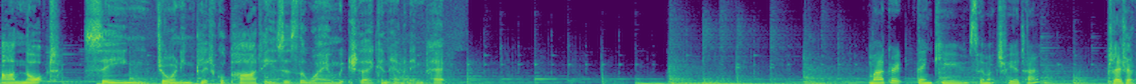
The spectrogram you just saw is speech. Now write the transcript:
are not seeing joining political parties as the way in which they can have an impact. Margaret, thank you so much for your time. Pleasure.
